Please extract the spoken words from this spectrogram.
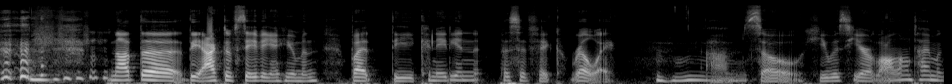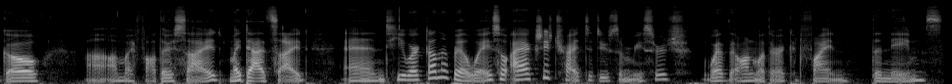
not the the act of saving a human, but the Canadian Pacific Railway. Um, so he was here a long, long time ago uh, on my father's side, my dad's side, and he worked on the railway. So I actually tried to do some research whether on whether I could find the names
